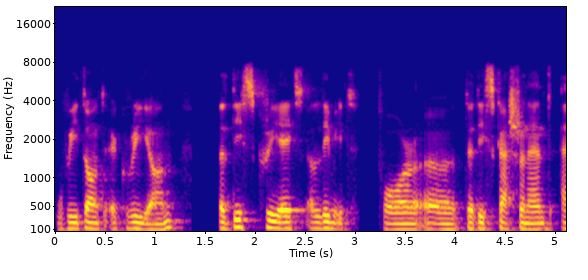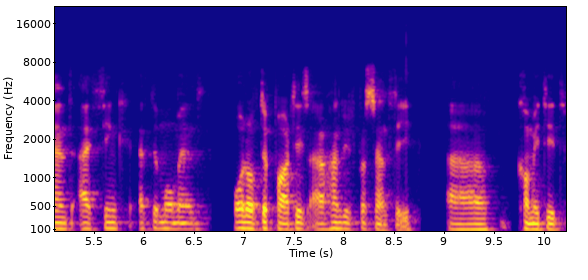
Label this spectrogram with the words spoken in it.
we don't agree on, but this creates a limit for uh, the discussion. And and I think at the moment all of the parties are 100% uh, committed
